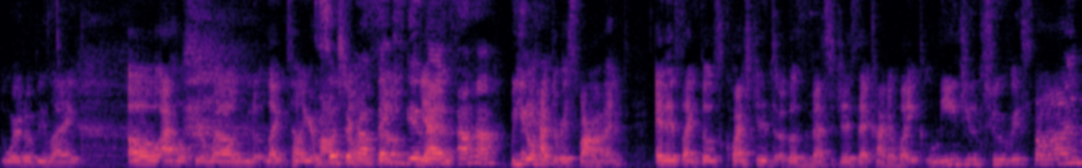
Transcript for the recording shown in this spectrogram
where it'll be like, oh, I hope you're well. You don't, like tell your mom Especially around so-and-so. Thanksgiving. Yes, Uh huh. but you don't have to respond. And it's like those questions or those messages that kind of like lead you to respond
